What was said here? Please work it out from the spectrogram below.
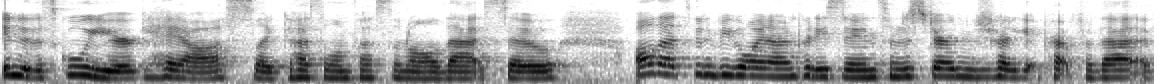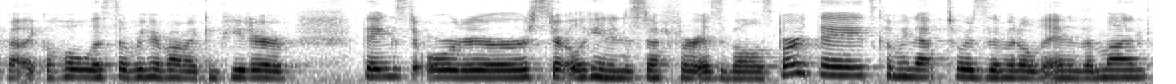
end of the school year chaos like hustle and bustle and all that. So all that's going to be going on pretty soon. So I'm just starting to try to get prepped for that. I've got like a whole list over here by my computer of things to order start looking into stuff for Isabella's birthday. It's coming up towards the middle of the end of the month.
